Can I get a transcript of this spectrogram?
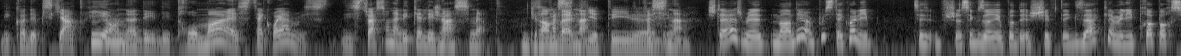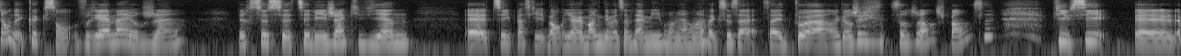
des cas de psychiatrie, on a des, des traumas. C'est incroyable, des situations dans lesquelles les gens se mettent. Une grande Fascinant. variété. là, fascinant. Je me demandais un peu c'était quoi les. Je sais que vous n'aurez pas de shift exact, là, mais les proportions de cas qui sont vraiment urgents versus euh, les gens qui viennent. euh, parce que bon, il y a un manque de médecins de famille, premièrement. Fait que ça, ça, ça aide pas à engorger les urgences, je pense. là. Puis aussi, euh,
